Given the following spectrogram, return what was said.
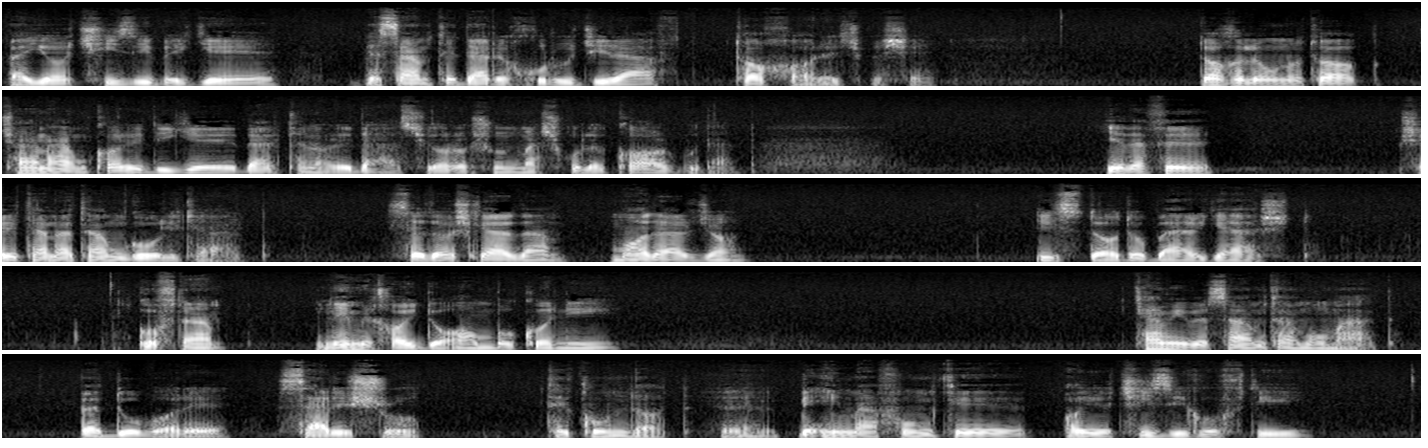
و یا چیزی بگه به سمت در خروجی رفت تا خارج بشه. داخل اون اتاق چند همکار دیگه در کنار دستیاراشون مشغول کار بودن. یه دفعه شیطنتم گل کرد. صداش کردم مادر جان. ایستاد و برگشت. گفتم نمی‌خوای دعام بکنی؟ کمی به سمتم اومد و دوباره سرش رو تکون داد به این مفهوم که آیا چیزی گفتی؟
